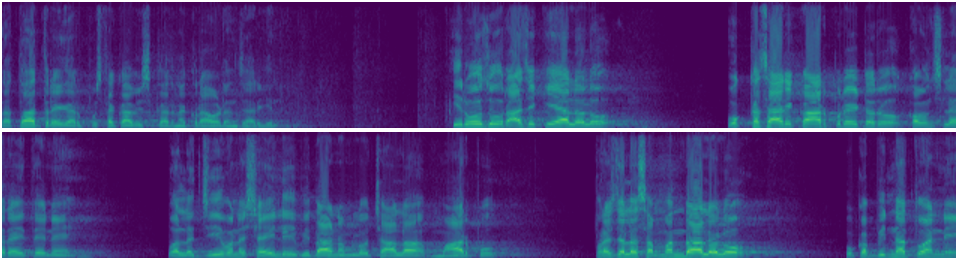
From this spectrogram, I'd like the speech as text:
దత్తాత్రేయ గారి పుస్తకావిష్కరణకు రావడం జరిగింది. ఈరోజు రాజకీయాలలో ఒక్కసారి కార్పొరేటరు కౌన్సిలర్ అయితేనే వాళ్ళ జీవన శైలి విధానంలో చాలా మార్పు ప్రజల సంబంధాలలో ఒక భిన్నత్వాన్ని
